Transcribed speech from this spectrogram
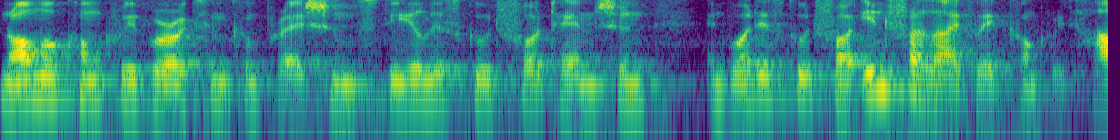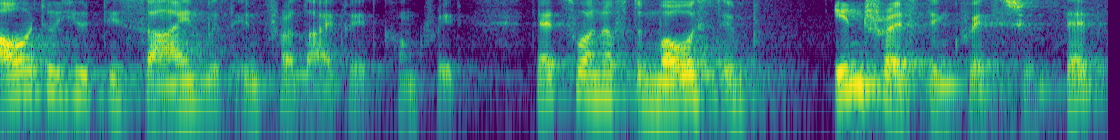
Normal concrete works in compression, steel is good for tension, and what is good for infra lightweight concrete? How do you design with infra lightweight concrete? That's one of the most interesting questions. That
